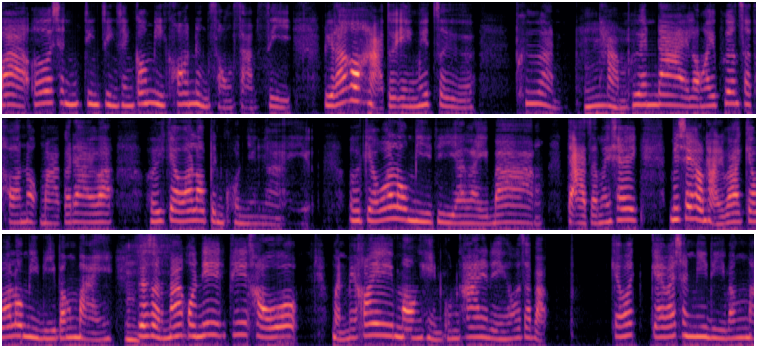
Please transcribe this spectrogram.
ว่า เออฉันจริง ๆ ฉันก็มีข้อ1 2 3 4หรือถ้าเขาหาตัวเองไม่เจอเพื่อนอื ถามมเพื่อนได้ลองให้เพื่อนสะท้อนออกมาก็ได้ว่าเฮ้ยแกว่าเราเป็นคนยังไงเออแกว่าเรามีดีอะไรบ้าง แต่อาจจะไม่ใช่ ไม่ใช่คำถามที่ว่าแกว่าเรามีดีบ้างไหมอืมโดยส่วนมากคนที่ที่เขาเหมือนไม่ค่อยมองเห็นคุณค่าในตัวเองเขาก็จะแบบ แกว่าแกว่าฉันมีดีบ้างไหม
